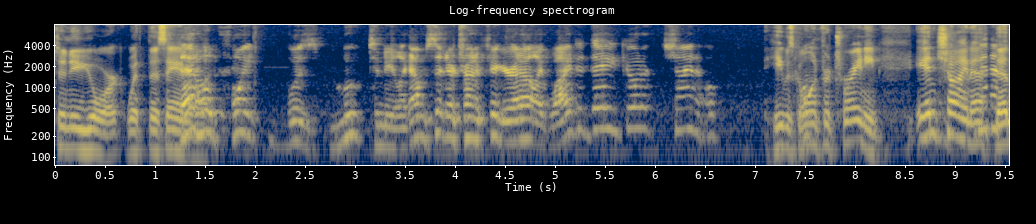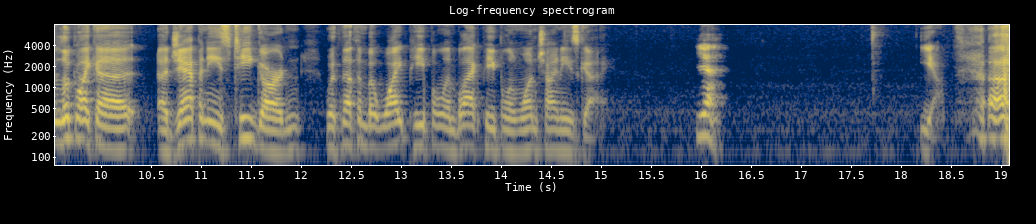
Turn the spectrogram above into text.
to New York with this amulet. That whole point was moot to me. Like I'm sitting there trying to figure it out. Like, why did they go to China? He was going for training in China that looked like a, a Japanese tea garden with nothing but white people and black people and one Chinese guy. yeah. Yeah. Uh,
